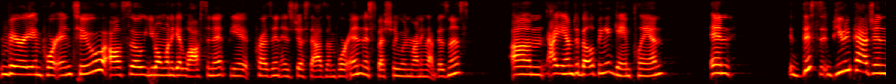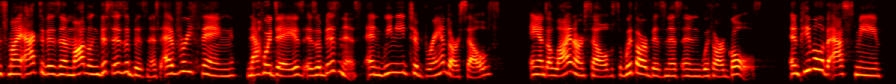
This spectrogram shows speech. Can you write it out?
very important too. Also, you don't want to get lost in it. The present is just as important, especially when running that business. Um, I am developing a game plan. And this beauty pageants, my activism, modeling, this is a business. Everything nowadays is a business. And we need to brand ourselves and align ourselves with our business and with our goals. And people have asked me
